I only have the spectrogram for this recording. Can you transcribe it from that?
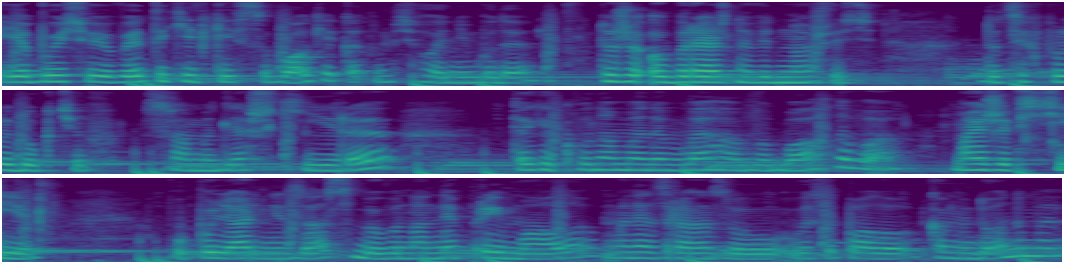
Я боюсь уявити кількість собак, яка там сьогодні буде. Дуже обережно відношусь до цих продуктів саме для шкіри, так як вона в мене мега вибаглива. Майже всі популярні засоби вона не приймала. Мене зразу висипало камедонами.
